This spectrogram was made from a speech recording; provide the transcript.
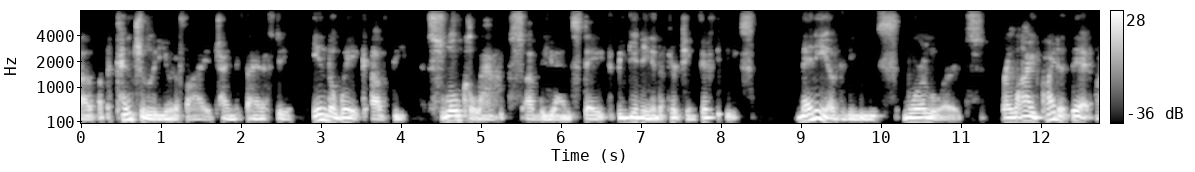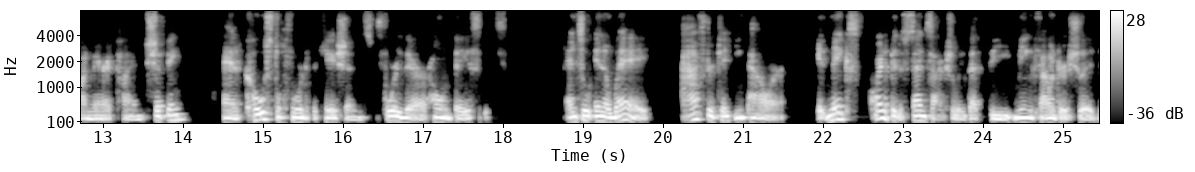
of a potentially unified Chinese dynasty in the wake of the slow collapse of the Yuan state beginning in the 1350s. Many of these warlords relied quite a bit on maritime shipping and coastal fortifications for their home bases. And so, in a way, after taking power, it makes quite a bit of sense, actually, that the Ming founder should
